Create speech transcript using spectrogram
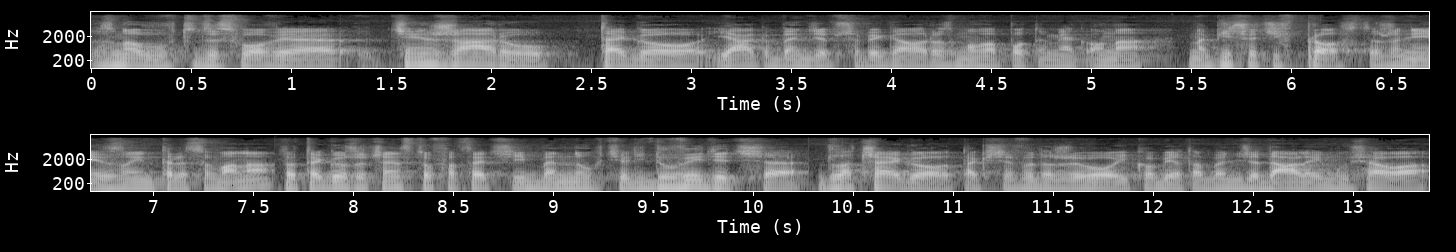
znowu w cudzysłowie, ciężaru tego, jak będzie przebiegała rozmowa po tym, jak ona napisze ci wprost, że nie jest zainteresowana, dlatego że często faceci będą chcieli dowiedzieć się, dlaczego tak się wydarzyło, i kobieta będzie dalej musiała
